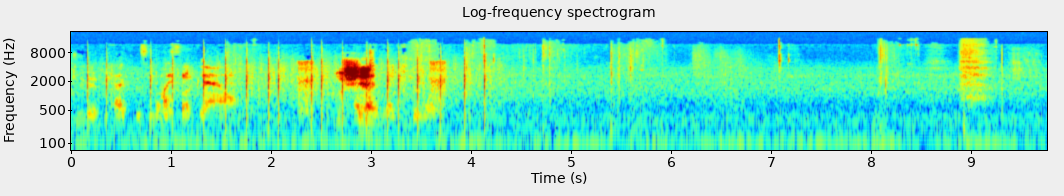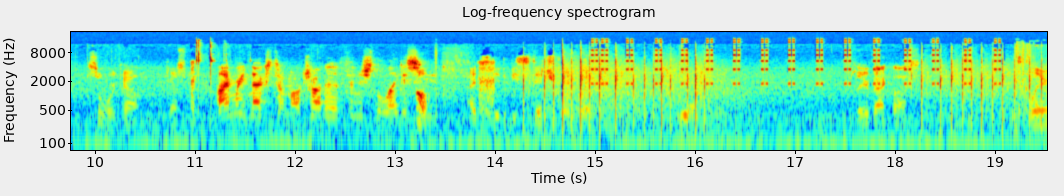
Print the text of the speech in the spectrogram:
just gonna pack this Might be motherfucker. down. Oh I shit. got an extra one. This will work out. Trust me. I'm right next to him. I'll try to finish the legacy. Oh. I just need to be stitched real quick. Yeah. Clear back glass. It's clear.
